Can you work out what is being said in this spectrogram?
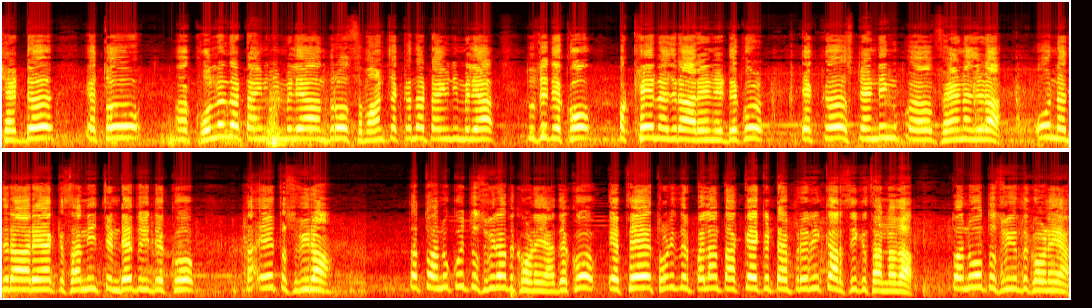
ਸ਼ੈੱਡ ਇੱਥੋਂ ਖੋਲਣ ਦਾ ਟਾਈਮ ਨਹੀਂ ਮਿਲਿਆ, ਅੰਦਰੋਂ ਸਮਾਨ ਚੱਕਣ ਦਾ ਟਾਈਮ ਨਹੀਂ ਮਿਲਿਆ। ਤੁਸੀਂ ਦੇਖੋ, ਪੱਖੇ ਨਜ਼ਰ ਆ ਰਹੇ ਨੇ। ਦੇਖੋ, ਇੱਕ ਸਟੈਂਡਿੰਗ ਫੈਨ ਆ ਜਿਹੜਾ ਉਹ ਨਜ਼ਰ ਆ ਰਿਹਾ ਕਿਸਾਨੀ ਝੰਡੇ ਤੁਸੀਂ ਦੇਖੋ, ਤਾਂ ਇਹ ਤਸਵੀਰਾਂ, ਤਾਂ ਤੁਹਾਨੂੰ ਕੁਝ ਤਸਵੀਰਾਂ ਦਿਖਾਉਣੇ ਆ। ਦੇਖੋ, ਇੱਥੇ ਥੋੜੀ ਦੇਰ ਪਹਿਲਾਂ ਤੱਕ ਇੱਕ ਟੈਂਪਰੇਰੀ ਘਰ ਸੀ ਕਿਸਾਨਾਂ ਦਾ। ਤੁਹਾਨੂੰ ਉਹ ਤਸਵੀਰ ਦਿਖਾਉਣੇ ਆ।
